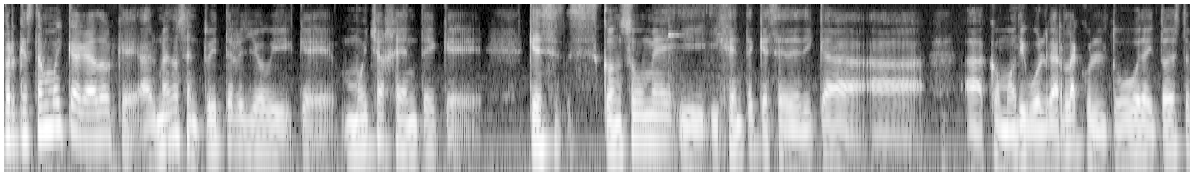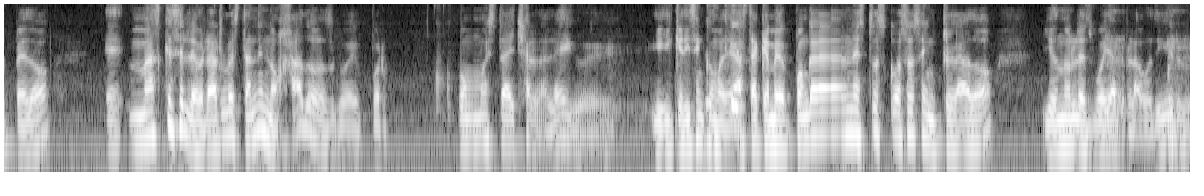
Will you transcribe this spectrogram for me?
Porque está muy cagado que, al menos en Twitter, yo vi que mucha gente que, que consume y, gente que se dedica a, a, como divulgar la cultura y todo este pedo, eh, más que celebrarlo, están enojados, güey, por cómo está hecha la ley, güey. Y, que dicen como de, hasta que me pongan estas cosas en claro, yo no les voy a aplaudir.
